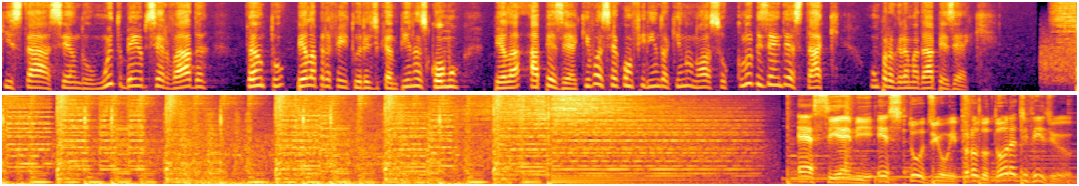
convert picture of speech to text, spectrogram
que está sendo muito bem observada tanto pela Prefeitura de Campinas como pela APESEC. E você conferindo aqui no nosso Clubes em Destaque, um programa da APESEC. SM Estúdio e produtora de vídeo.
